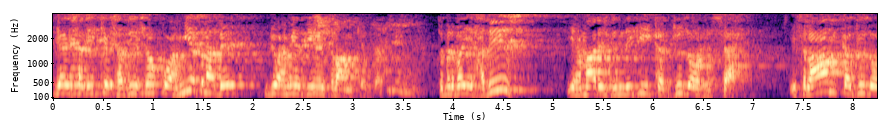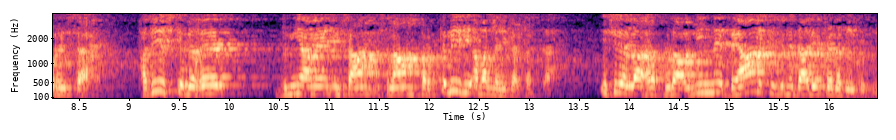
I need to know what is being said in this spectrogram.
یا اس طریقے سے حدیثوں کو اہمیت نہ دے جو اہمیت دین اسلام کے اندر تو میرے بھائی، حدیث یہ ہماری زندگی کا جز اور حصہ ہے۔ اسلام کا جز اور حصہ ہے۔ حدیث کے بغیر دنیا میں انسان اسلام پر کبھی بھی عمل نہیں کر سکتا۔ اس لیے اللہ رب العالمین نے بیان کی ذمہ داری اپنے نبی کو دی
